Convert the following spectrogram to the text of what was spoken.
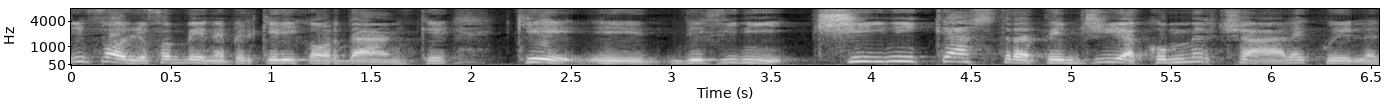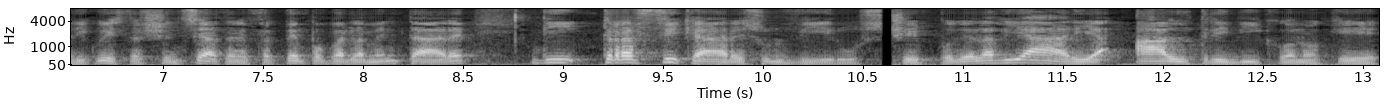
Il foglio fa bene perché ricorda anche che eh, definì cinica strategia commerciale, quella di questa scienziata nel frattempo parlamentare, di trafficare sul virus. Ceppo dell'aviaria, altri dicono che eh,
